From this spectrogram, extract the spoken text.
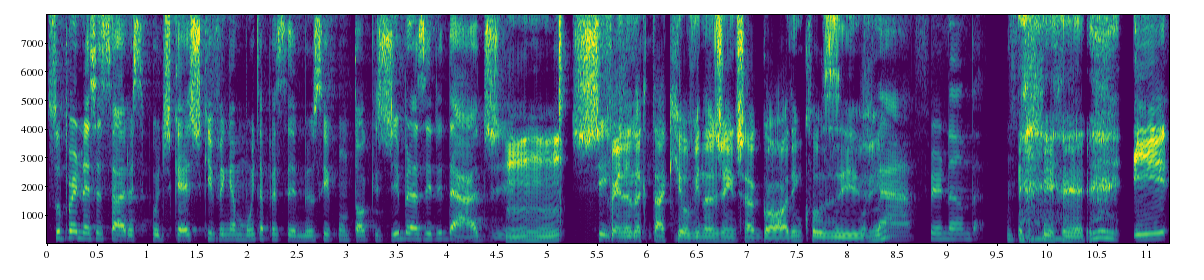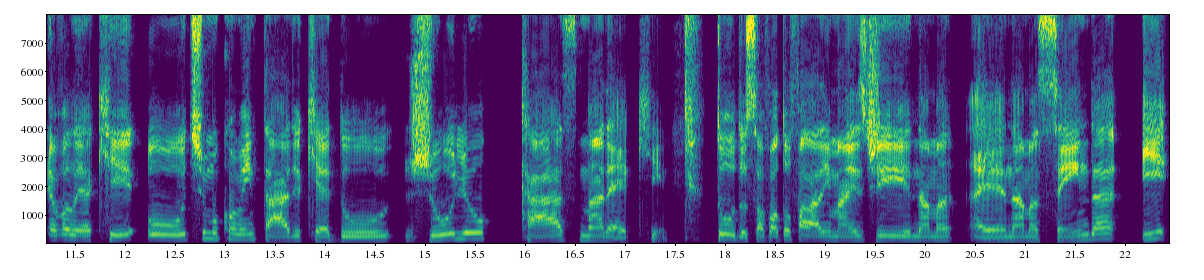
Super necessário esse podcast que venha muita PC Music com toques de brasilidade. Uhum. Chique. Fernanda que tá aqui ouvindo a gente agora, inclusive. Olá, Fernanda. e eu vou ler aqui o último comentário, que é do Júlio Kasmarek. Tudo, só faltou falarem mais de Nama, é, Namacenda e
